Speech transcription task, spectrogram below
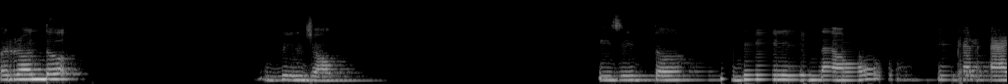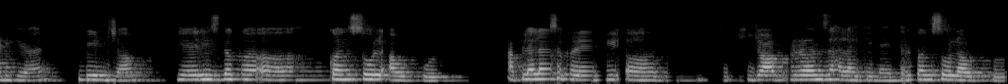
run the bill job. Is it the bill now? You can add here bill job. Here is the uh, console output. आपल्याला सगळे जॉब रन झाला की नाही तर console output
